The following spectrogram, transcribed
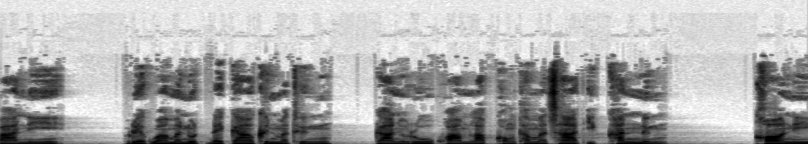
ปานนี้ เรียกว่ามนุษย์ได้ก้าวขึ้นมาถึง การรู้ความลับของธรรมชาติอีกขั้นหนึ่ง ข้อนี้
